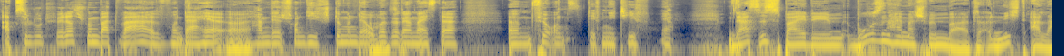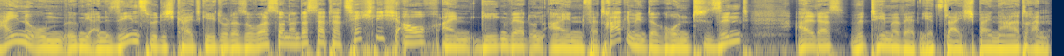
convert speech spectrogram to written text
absolut für das Schwimmbad war. Also von daher äh, haben wir schon die Stimmen der Oberbürgermeister ähm, für uns, definitiv, ja. Das ist bei dem Bosenheimer Schwimmbad nicht alleine um irgendwie eine Sehenswürdigkeit geht oder sowas, sondern dass da tatsächlich auch ein Gegenwert und ein Vertrag im Hintergrund sind. All das wird Thema werden. Jetzt gleich bei nahe dran.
